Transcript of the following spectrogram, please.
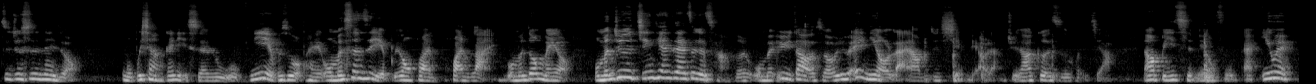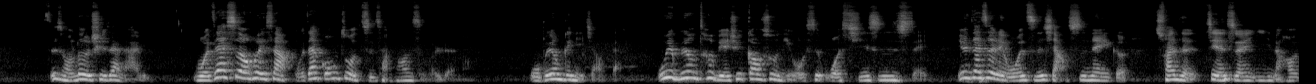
这就是那种我不想跟你深入，你也不是我朋友，我们甚至也不用换换 line，我们都没有，我们就是今天在这个场合，我们遇到的时候，就说哎、你有来啊，我们就闲聊两句，然后各自回家，然后彼此没有负担，因为这种乐趣在哪里？我在社会上，我在工作职场上是什么人哦？我不用跟你交代，我也不用特别去告诉你我是我其实是谁，因为在这里我只想是那个穿着健身衣，然后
